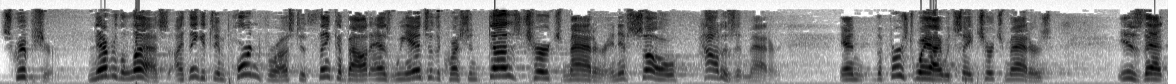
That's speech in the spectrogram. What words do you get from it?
scripture. Nevertheless, I think it's important for us to think about as we answer the question, does church matter? And if so, how does it matter? And the first way I would say church matters is that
